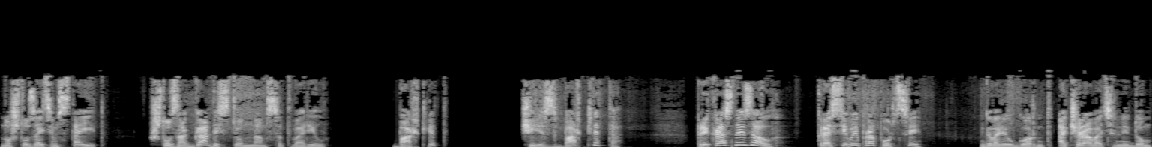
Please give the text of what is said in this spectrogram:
Но что за этим стоит? Что за гадость он нам сотворил? Бартлетт? Через Бартлета? «Прекрасный зал, красивые пропорции», — говорил Горнт. «Очаровательный дом.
